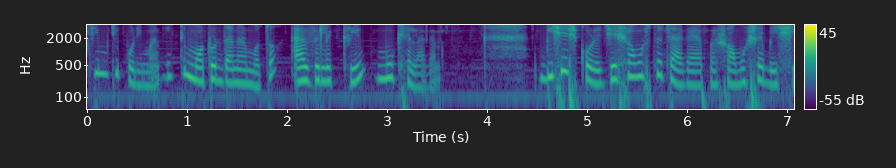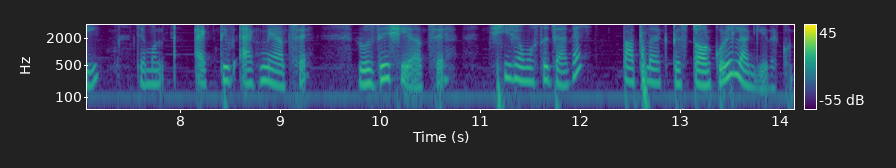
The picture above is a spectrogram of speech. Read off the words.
চিমটি পরিমাণ একটি মটর দানার মতো অ্যাজেলেক ক্রিম মুখে লাগান। বিশেষ করে যে সমস্ত জায়গায় আপনার সমস্যা বেশি, যেমন অ্যাক্টিভ অ্যাকনে আছে রোজেশিয়া আছে। সেই সমস্ত জায়গায় পাতলা একটা স্তর করে লাগিয়ে রাখুন।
